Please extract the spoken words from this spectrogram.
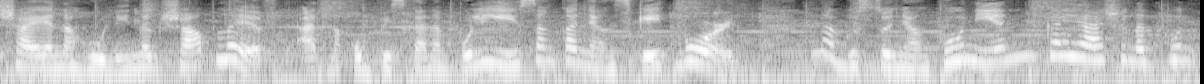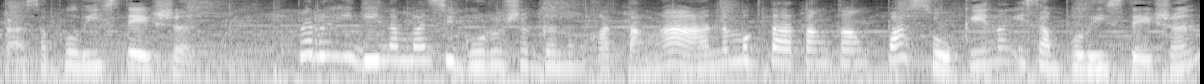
siya ay nahuling nag-shoplift at nakumpiska ng pulis ang kanyang skateboard na gusto niyang kunin kaya siya nagpunta sa police station. Pero hindi naman siguro siya ganun katanga na magtatangkang pasukin ng isang police station.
